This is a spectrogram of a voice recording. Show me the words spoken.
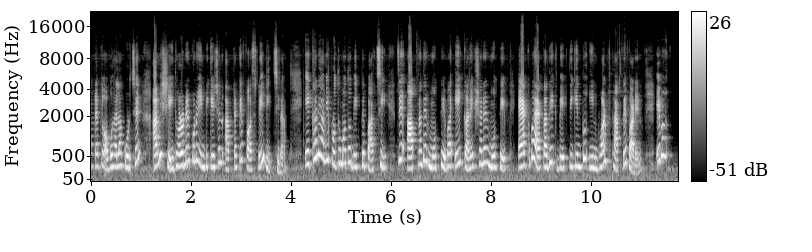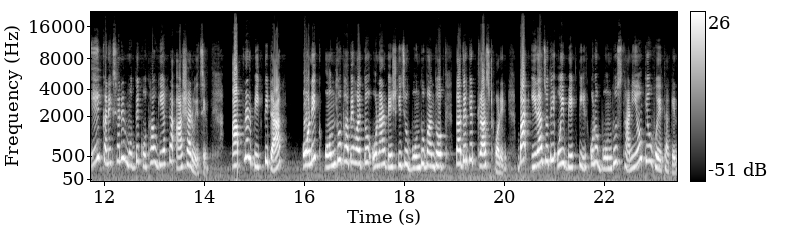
আপনাকে অবহেলা করছেন, আমি সেই ধরনের কোনো ইন্ডিকেশন আপনাকে ফার্স্টেই দিচ্ছি না। এখানে আমি প্রথমত দেখতে পাচ্ছি যে আপনাদের মধ্যে বা এই কানেকশানের মধ্যে এক বা একাধিক ব্যক্তি কিন্তু ইনভলভ থাকতে পারেন এবং এই কানেকশানের মধ্যে কোথাও গিয়ে একটা আশা রয়েছে। আপনার ব্যক্তিটা অনেক অন্ধভাবে হয়তো ওনার বেশ কিছু বন্ধু বান্ধব তাদেরকে ট্রাস্ট করেন বা এরা যদি ওই ব্যক্তির কোনো বন্ধু স্থানীয় কেউ হয়ে থাকেন,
